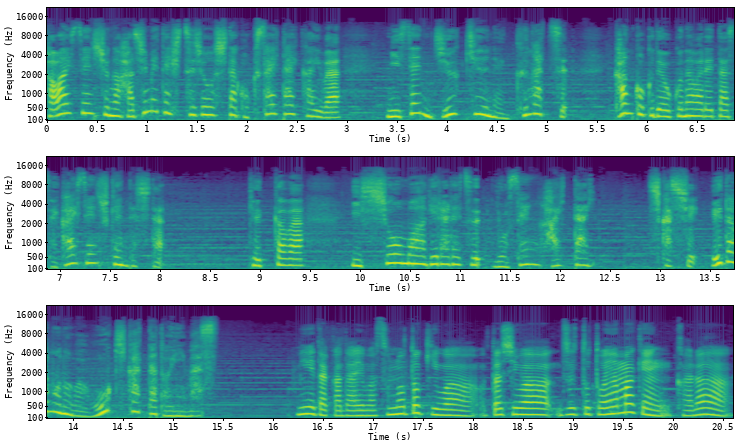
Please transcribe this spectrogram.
河合選手が初めて出場した国際大会は2019年9月韓国で行われた世界選手権でした。結果は1勝も挙げられず予選敗退。しかし得たものは大きかったといいます。見えた課題はその時は私はずっと富山県から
